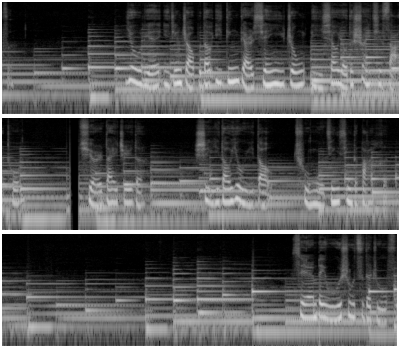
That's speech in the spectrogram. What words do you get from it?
子，右脸已经找不到一丁点儿仙衣中李逍遥的帅气洒脱。取而代之的，是一道又一道触目惊心的疤痕。虽然被无数次的嘱咐，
